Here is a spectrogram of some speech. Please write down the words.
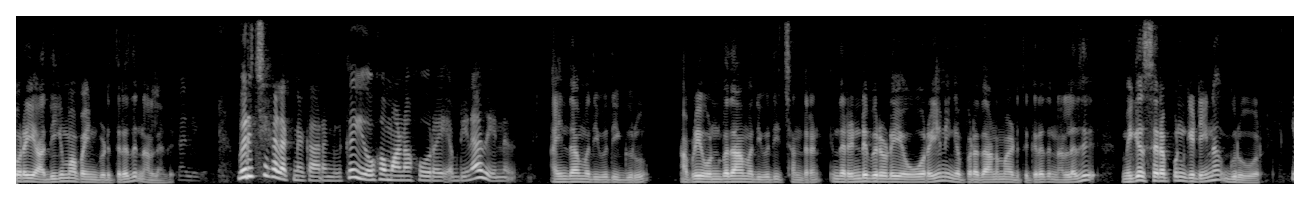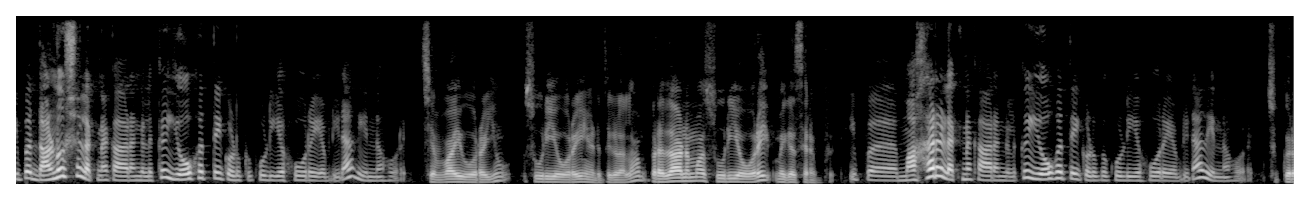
ஓரையை அதிகமாக பயன்படுத்துறது நல்லது. விருச்சிக லக்னக்காரங்களுக்கு யோகமான ஹோரை அப்படின்னா அது என்னது? ஐந்தாம் அதிபதி குரு. அப்படியே ஒன்பதாம் அதிபதி சந்திரன். இந்த ரெண்டு பேருடைய ஓரையும் நீங்கள் பிரதானமாக எடுத்துக்கிறது நல்லது. மிக சிறப்புன்னு கேட்டிங்கன்னா குரு ஓரை. இப்ப தனுஷ லக்னக்காரங்களுக்கு யோகத்தை கொடுக்கக்கூடிய ஹோரை அப்படின்னா அது என்ன ஹோரை செவ்வாய் ஓரையும் சூரிய ஓரையும் எடுத்துக்கிடலாம். பிரதானமாக சூரிய ஓரை மிக சிறப்பு. இப்ப மகர லக்னக்காரங்களுக்கு யோகத்தை கொடுக்கக்கூடிய ஹோரை அப்படின்னா அது என்ன ஹோரை சுக்கர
